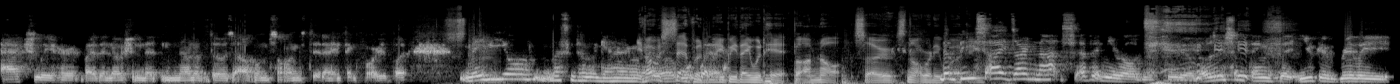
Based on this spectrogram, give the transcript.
actually hurt by the notion that none of those album songs did anything for you. But maybe you'll listen to them again. If I was seven, maybe they would hit, but I'm not, so it's not really The. B sides are not seven year old material. Those are some things that you could really,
